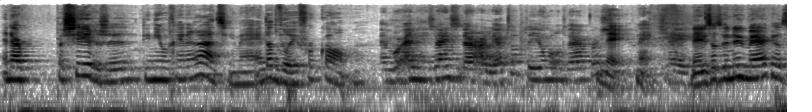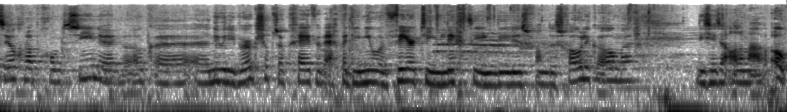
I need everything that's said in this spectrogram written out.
En daar passeren ze die nieuwe generatie mee. En dat wil je voorkomen. En, en zijn ze daar alert op, de jonge ontwerpers? Nee. Nee. Nee. Nee, dus dat we nu merken, dat is heel grappig om te zien. Nu hebben we ook eh, eh, nu we die workshops ook geven, we hebben echt bij die nieuwe 14 lichting die dus van de scholen komen. Die zitten allemaal, oh,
